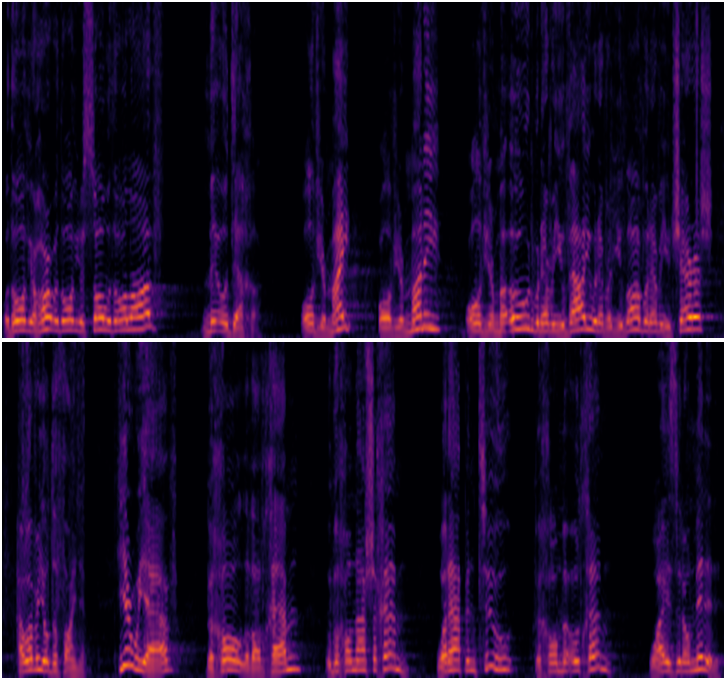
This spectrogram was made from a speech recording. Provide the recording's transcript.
with all of your heart, with all of your soul, with all of me'odecha. All of your might, all of your money, all of your ma'od, whatever you value, whatever you love, whatever you cherish, however you'll define it. Here we have bechol levavchem ubechol nafshechem. What happened to bechol me'odchem? Why is it omitted?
